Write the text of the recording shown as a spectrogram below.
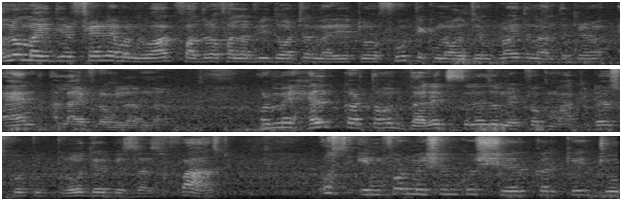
Hello, my dear friend. I'm Anurag, father of a lovely daughter, married to a food technology employee, an entrepreneur, and a lifelong learner. और मैं हेल्प करता हूँ डायरेक्ट सेलर्स और नेटवर्क मार्केटर्स को to grow their business fast उस इन्फॉर्मेशन को शेयर करके जो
